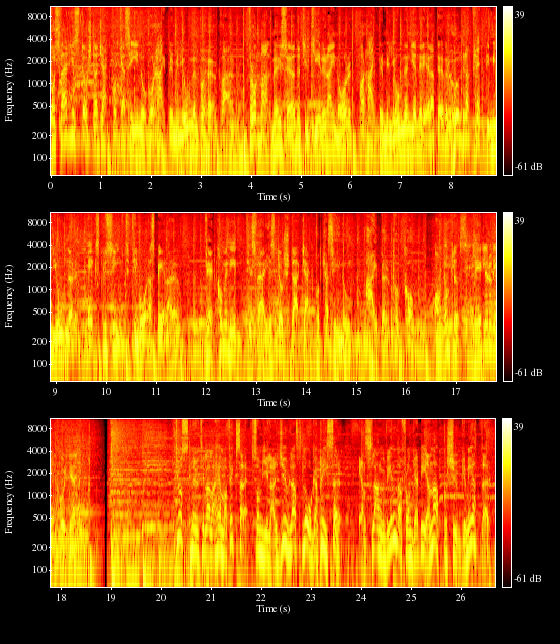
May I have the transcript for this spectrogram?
På Sveriges största jackpot-kasino går hypermiljonen på högvarv. Från Malmö i söder till Kiruna i norr har hypermiljonen genererat över 130 miljoner exklusivt till våra spelare. Välkommen in till Sveriges största jackpot-kasino, hyper.com. 18 plus, regler och villkor gäller. Just nu till alla hemmafixare som gillar julast låga priser. En slangvinda från Gardena på 20 meter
